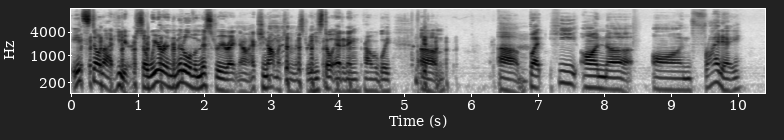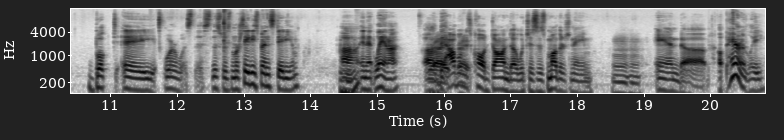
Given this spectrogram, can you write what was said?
It's still not here. So we are in the middle of a mystery right now. Actually, not much of a mystery. He's still editing, probably. Um, uh, but he on uh, on Friday booked a where was this? This was Mercedes-Benz Stadium uh, in Atlanta. Uh, Right, the album right. is called Donda, which is his mother's name. And uh, apparently,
